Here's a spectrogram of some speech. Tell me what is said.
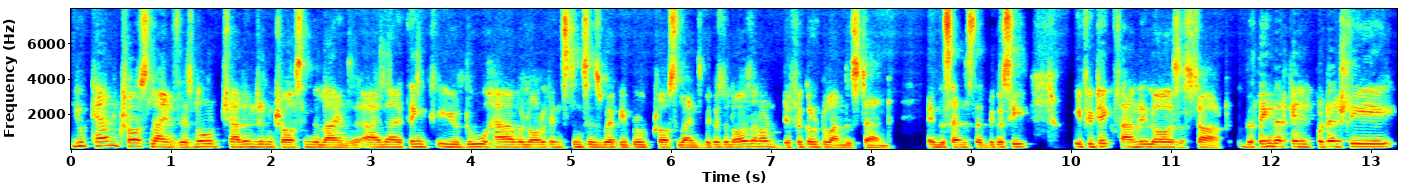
you can cross lines. There's no challenge in crossing the lines. And I think you do have a lot of instances where people cross lines because the laws are not difficult to understand in the sense that because see if you take family law as a start the thing that can potentially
